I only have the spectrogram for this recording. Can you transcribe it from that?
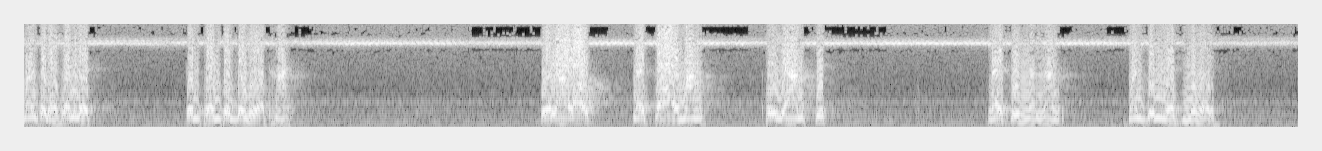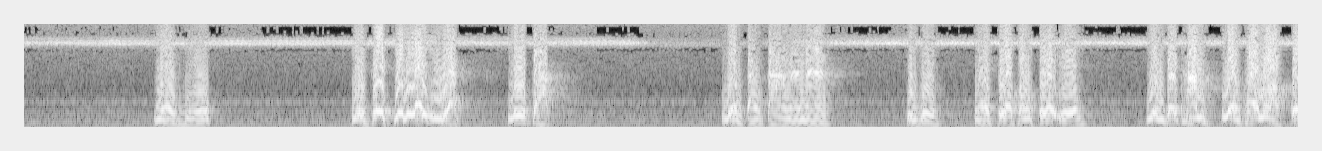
มันก็ไม่สำเร็จ เป็นผลเป็นประโยชน์ให้ เวลาเราไม่ปล่อยมันพยายามคิด ในสิ่งนั้นนั้น มันเป็นเหน็ดเหนื่อยเหนื่อยหิวนี่คือกินละเอียดรู้จักเรื่องต่างๆนานาที่อยู่ในตัวของตัวเอง ยิ่งไปทำเรื่องภายนอกก็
